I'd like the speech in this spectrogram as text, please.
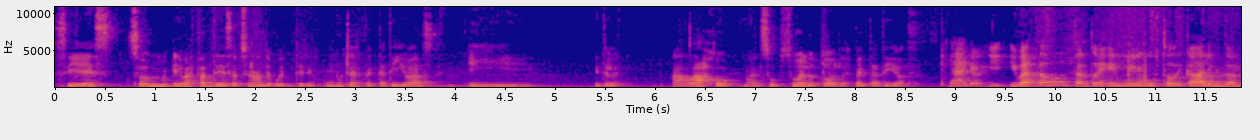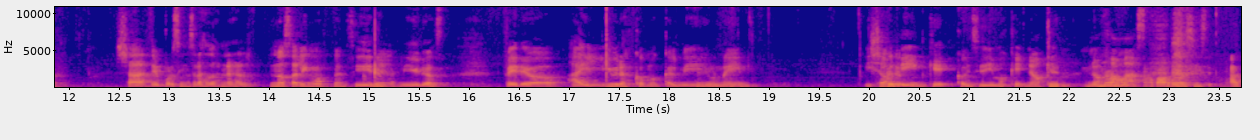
Sí, es, son, es bastante decepcionante porque tenés muchas expectativas y, y te abajo, al subsuelo, todas las expectativas. Claro, y, y va todo tanto en el gusto de cada lector. Ya de por sí nosotras dos no, no salimos a coincidir en los libros, pero hay libros como Call Me Your Name y John Green, que coincidimos que no. Que no, jamás. Aparte decís, a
